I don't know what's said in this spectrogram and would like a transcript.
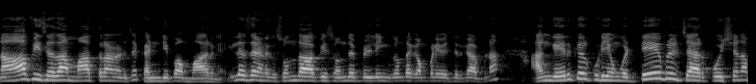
நான் ஆஃபீஸை தான் மாற்றலாம்னு நினச்சா கண்டிப்பாக மாறுங்க. இல்லை சார் எனக்கு சொந்த ஆஃபீஸ் சொந்த பில்டிங் சொந்த கம்பெனி வச்சுருக்கேன் அப்படின்னா அங்கே இருக்கக்கூடிய உங்கள் டேபிள் சேர் பொசிஷனை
